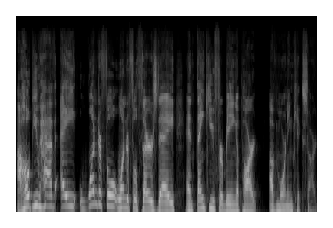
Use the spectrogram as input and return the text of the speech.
I hope you have a wonderful, wonderful Thursday, and thank you for being a part of Morning Kickstart.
